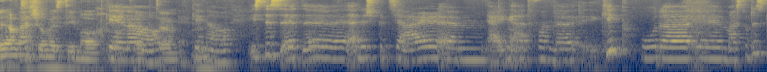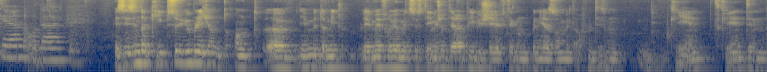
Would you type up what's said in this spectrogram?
ja, Anfang. das ist schon mal das Thema auch. Genau, gehabt, ja. genau. Ist das äh, d- eine Spezial-Eigenart von der KIP oder äh, machst du das gern? Oder? Es ist in der KIP so üblich und, und ähm, mich damit lebe mich früher mit systemischer Therapie beschäftigt und bin ja so mit, auch mit diesem Klient, Klientin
